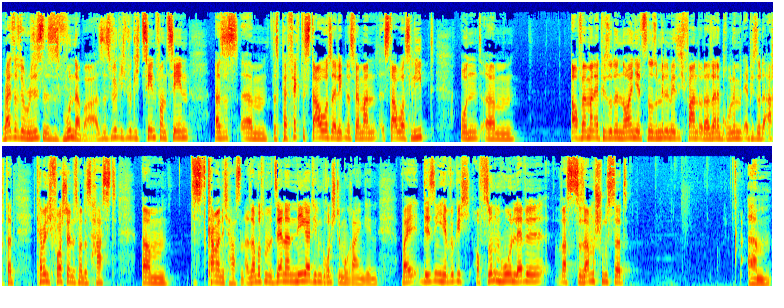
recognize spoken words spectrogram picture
Rise of the Resistance ist wunderbar. Es ist wirklich, wirklich 10 von 10. Es ist ähm, das perfekte Star Wars-Erlebnis, wenn man Star Wars liebt und ähm, auch wenn man Episode 9 jetzt nur so mittelmäßig fand oder seine Probleme mit Episode 8 hat, ich kann mir nicht vorstellen, dass man das hasst. Ähm, das kann man nicht hassen. Also da muss man mit sehr einer negativen Grundstimmung reingehen, weil Disney hier wirklich auf so einem hohen Level was zusammenschustert. Ähm,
